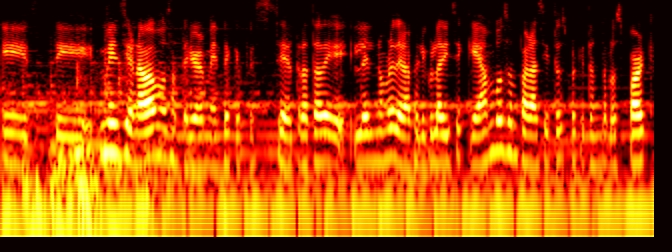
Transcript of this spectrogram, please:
Este, mencionábamos anteriormente que pues se trata de el nombre de la película dice que ambos son parásitos porque tanto los Park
